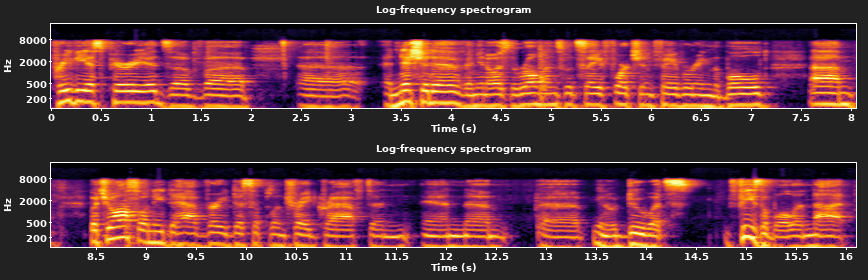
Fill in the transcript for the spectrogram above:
previous periods of uh, uh, initiative and you know as the romans would say fortune favoring the bold. Um, but you also need to have very disciplined tradecraft and and um, uh, you know do what's feasible and not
